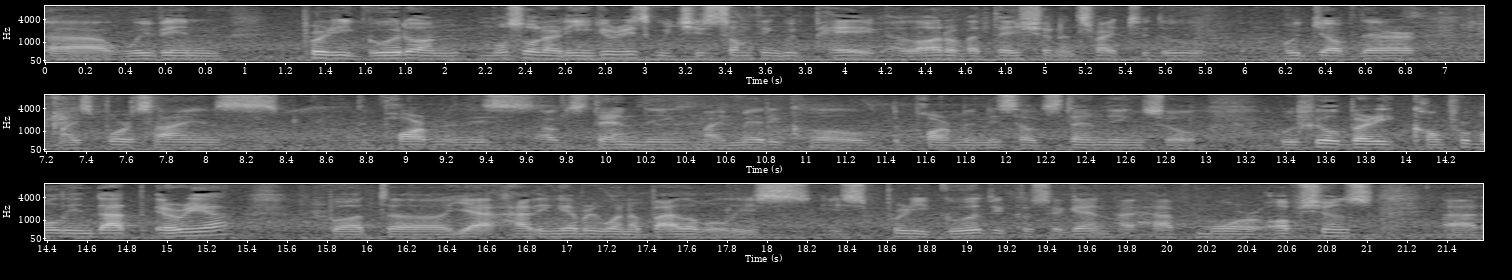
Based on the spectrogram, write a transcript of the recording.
uh, we've been pretty good on muscular injuries, which is something we pay a lot of attention and try to do a good job there. My sports science department is outstanding. My medical department is outstanding. So we feel very comfortable in that area. But uh, yeah, having everyone available is, is pretty good because again, I have more options. Uh,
